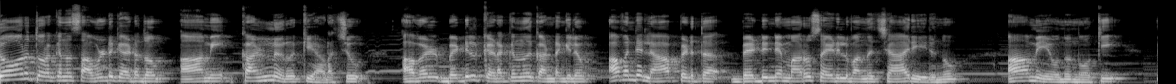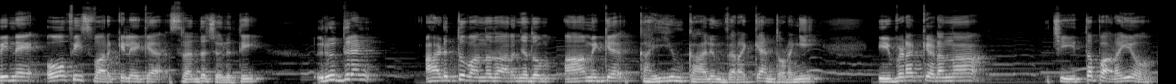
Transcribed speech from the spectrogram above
ഡോറ് തുറക്കുന്ന സൗണ്ട് കേട്ടതും ആമി കണ്ണിറുക്കി അടച്ചു. അവൾ ബെഡിൽ കിടക്കുന്നത് കണ്ടെങ്കിലും അവന്റെ ലാപ്പെടുത്ത് ബെഡിന്റെ മറു സൈഡിൽ വന്ന് ചാരിയിരുന്നു. ആമയെ ഒന്ന് നോക്കി. പിന്നെ ഓഫീസ് വർക്കിലേക്ക് ശ്രദ്ധ ചൊലുത്തി. രുദ്രൻ അടുത്തു വന്നത് അറിഞ്ഞതും ആമിക്ക് കൈയും കാലും വിറയ്ക്കാൻ തുടങ്ങി. ഇവിടെ കിടന്ന ചീത്ത പറയോ?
